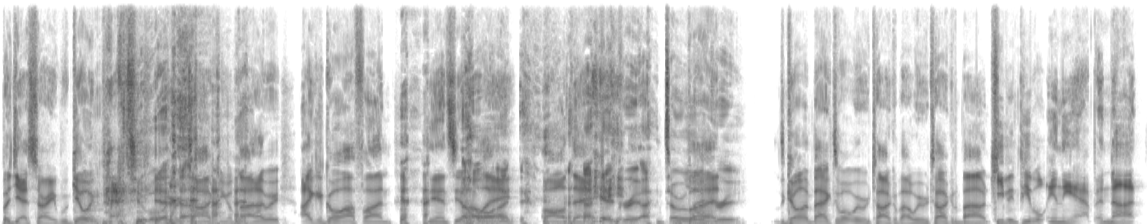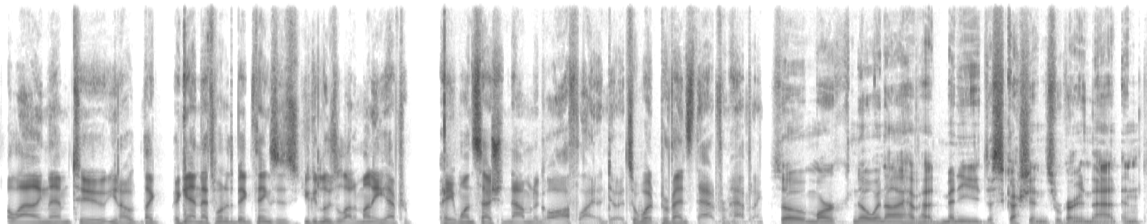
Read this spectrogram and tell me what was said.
But yeah, sorry, we're going back to what we were talking about. I, I could go off on the NCAA oh, all day. I agree. I totally agree. Going back to what we were talking about, we were talking about keeping people in the app and not allowing them to, you know, like again, that's one of the big things is you could lose a lot of money after hey one session. Now I'm going to go offline and do it. So what prevents that from happening? So Mark, Noah, and I have had many discussions regarding that. And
